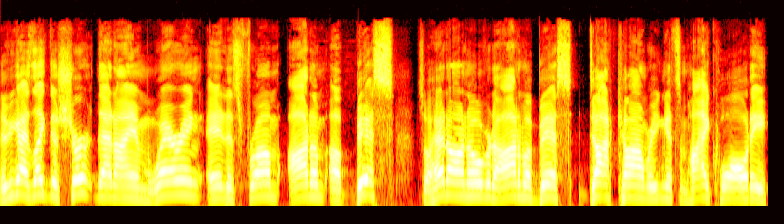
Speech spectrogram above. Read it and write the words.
If you guys like the shirt that I am wearing, it is from Autumn Abyss. So head on over to autumnabyss.com where you can get some high quality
